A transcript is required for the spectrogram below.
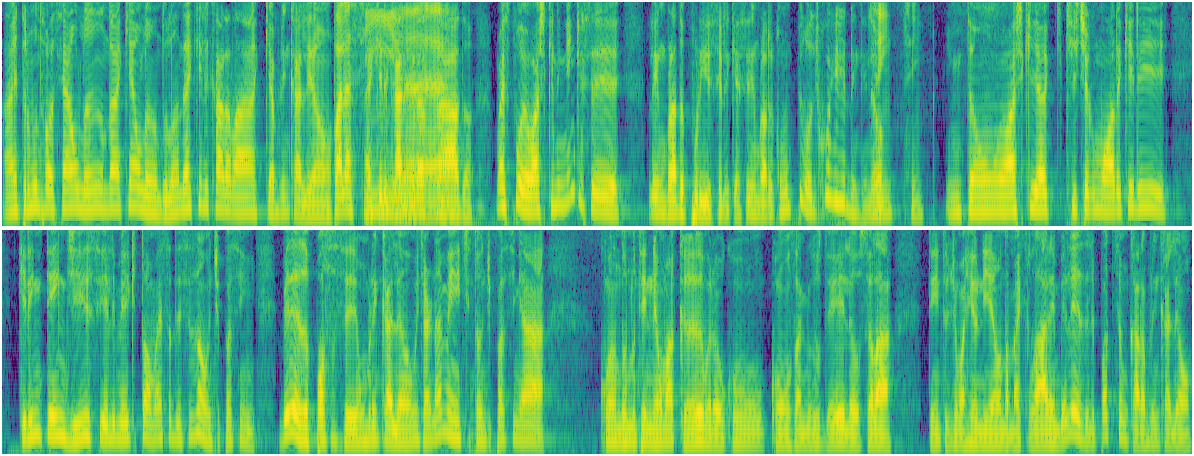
Aí todo mundo fala assim: ah, o Lando, ah, quem é o Lando? O Lando é aquele cara lá que é brincalhão. Palhacinho, aquele cara né? engraçado. Mas, pô, eu acho que ninguém quer ser lembrado por isso. Ele quer ser lembrado como piloto de corrida, É. entendeu? Sim, sim. Então eu acho que, que chega uma hora que ele, que ele entende isso e ele meio que toma essa decisão. Tipo assim, beleza, eu posso ser um brincalhão internamente. Então, tipo assim, ah, quando não tem nenhuma câmera ou com, com os amigos dele, ou sei lá, dentro de uma reunião da McLaren, beleza, ele pode ser um cara brincalhão.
